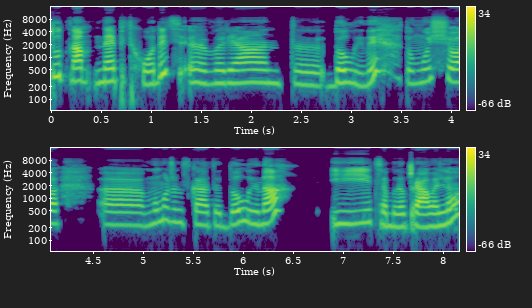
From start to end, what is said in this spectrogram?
тут нам не підходить, варіант долини, тому що, ми можемо сказати долина, і це буде правильно,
